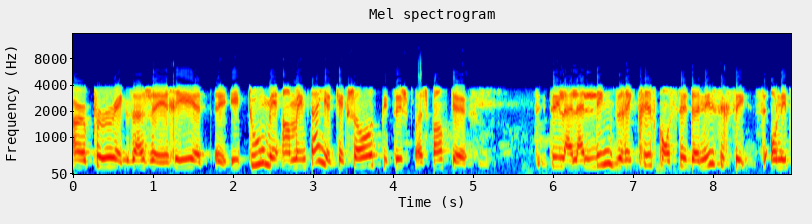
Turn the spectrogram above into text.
un peu exagérés et, tout. Mais en même temps, il y a quelque chose, puis tu sais, je, pense que la, la ligne directrice qu'on s'est donnée, c'est que c'est on est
